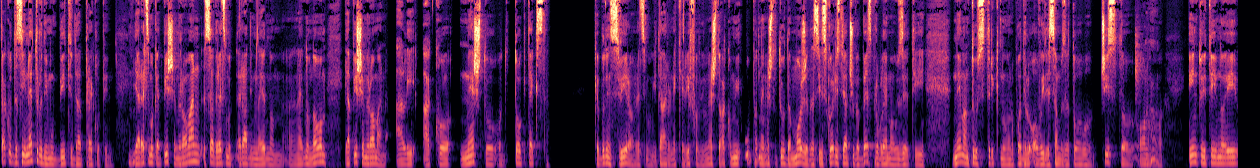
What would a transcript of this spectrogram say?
tako da se i ne trudim u biti da preklopim. Ja recimo kad pišem roman, sad recimo radim na jednom, na jednom novom, ja pišem roman, ali ako nešto od tog teksta, kad budem svirao recimo gitaru, neke rifovi ili nešto, ako mi upadne nešto tu da može da se iskoristi, ja ću ga bez problema uzeti. Nemam tu striktnu ono, podjelu, ovo ide samo za to, ovo čisto ono, intuitivno i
